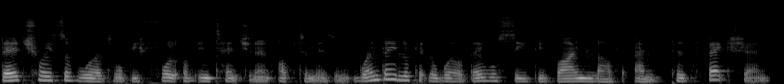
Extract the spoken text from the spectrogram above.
Their choice of words will be full of intention and optimism. When they look at the world, they will see divine love and perfection.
